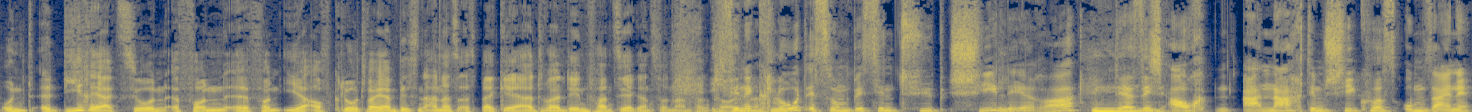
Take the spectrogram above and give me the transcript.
Und äh, die Reaktion von, äh, von ihr auf Claude war ja ein bisschen anders als bei Gerd, weil den fand sie ja ganz von Anfang an. Ich finde, ne? Claude ist so ein bisschen Typ Skilehrer, mm. der sich auch nach dem Skikurs um seine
